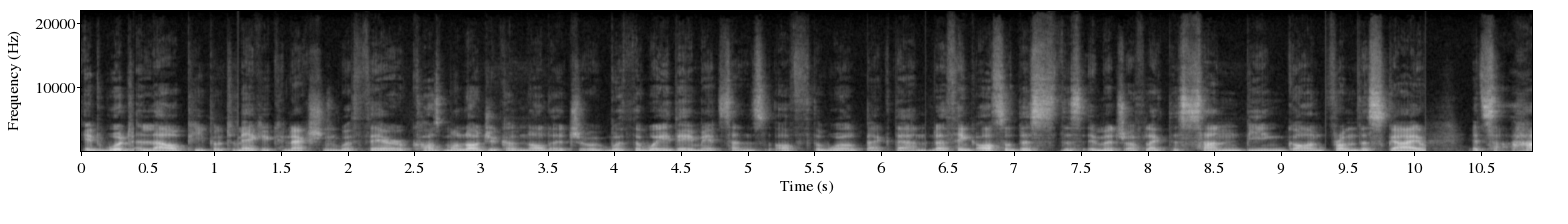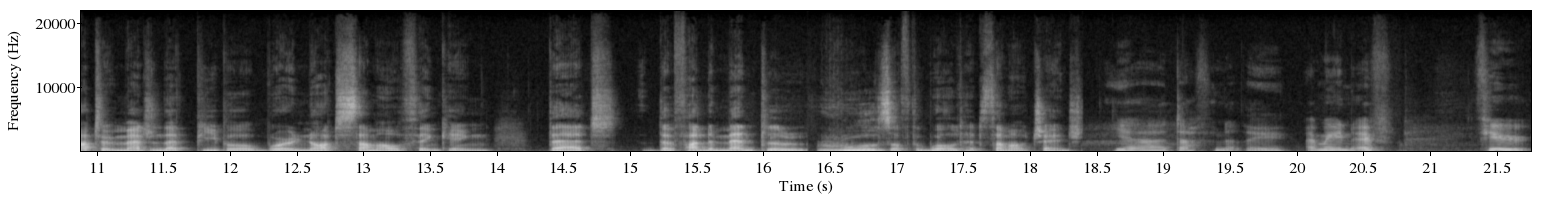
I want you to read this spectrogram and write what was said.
It would allow people to make a connection with their cosmological knowledge, with the way they made sense of the world back then. And I think also this this image of like the sun being gone from the sky, it's hard to imagine that people were not somehow thinking that the fundamental rules of the world had somehow changed. Yeah, definitely. I mean, if if you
